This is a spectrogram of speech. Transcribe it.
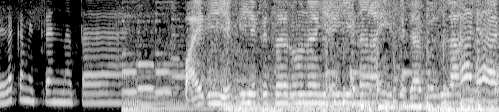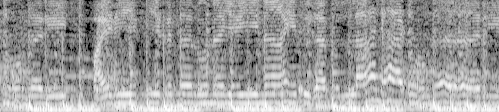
कळलं का मित्रांनो आता पायरी एक एक चरून येईन आई तुझ्या गुल्लाल्या डोंगरी. पायरी एक एक चरून येईन आई तुझ्या गुल्लाल्या डोंगरी.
